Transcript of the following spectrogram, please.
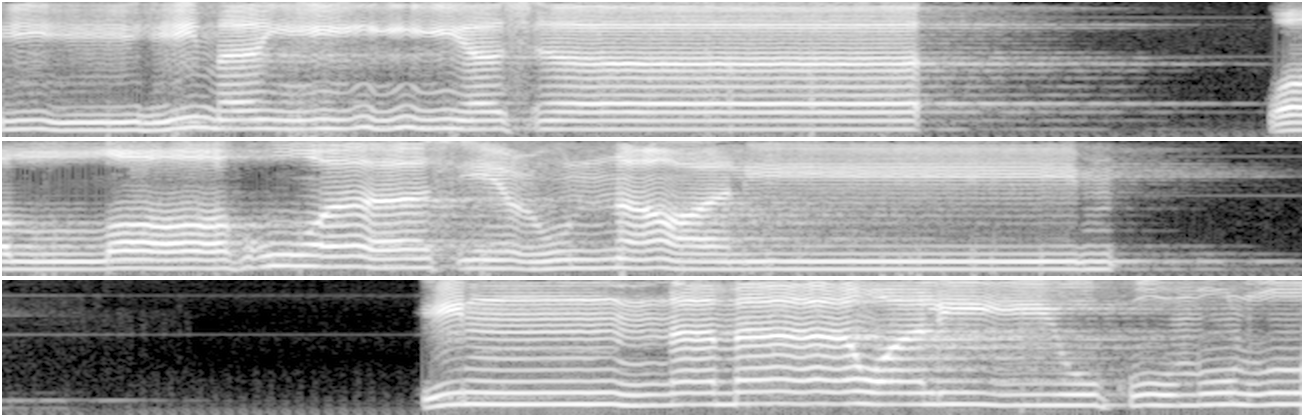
فيه من يشاء والله واسع عليم انما وليكم الله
